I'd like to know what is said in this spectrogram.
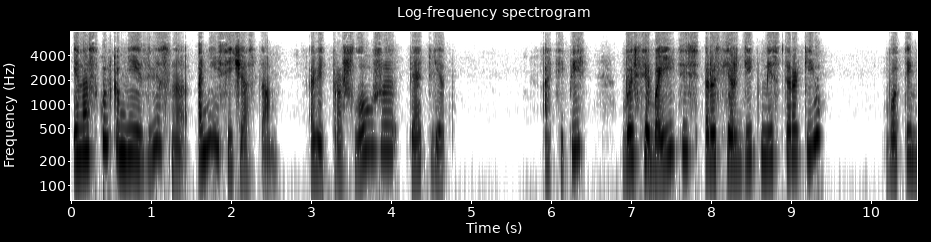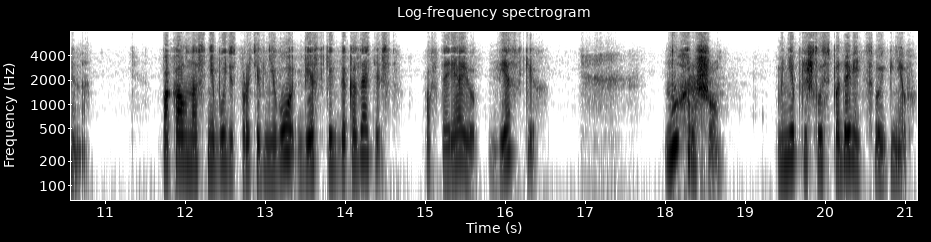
И насколько мне известно, они и сейчас там, а ведь прошло уже пять лет. А теперь вы все боитесь рассердить мистера Кью? Вот именно. Пока у нас не будет против него веских доказательств. Повторяю, веских. Ну хорошо. Мне пришлось подавить свой гнев.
